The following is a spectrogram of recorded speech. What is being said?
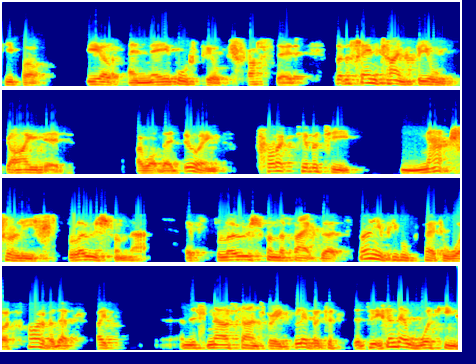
people feel enabled, feel trusted, but at the same time feel guided by what they're doing, productivity naturally flows from that. It flows from the fact that not only are people prepared to work harder, but that, like, and this now sounds very glib, but to, to the extent they're working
